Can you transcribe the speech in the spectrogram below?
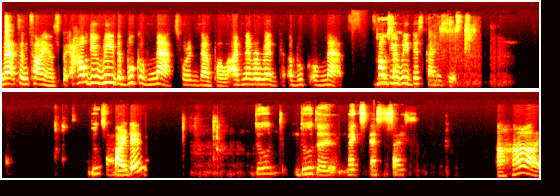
Maths and science, but how do you read a book of maths, for example? I've never read a book of maths. How do you read this kind of book? Do Pardon? do do the next exercise. Aha,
